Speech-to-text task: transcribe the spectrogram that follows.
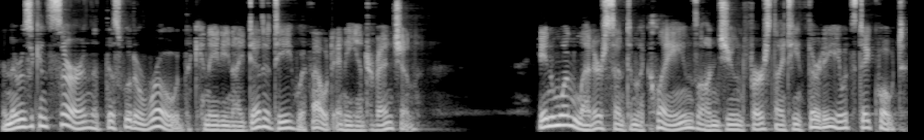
and there was a concern that this would erode the Canadian identity without any intervention. In one letter sent to Maclean's on June 1, 1930, it would state, quote,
